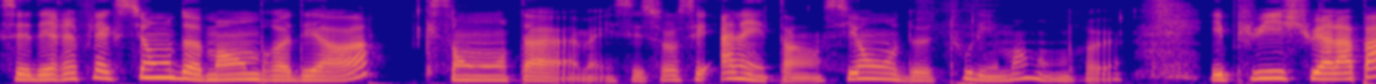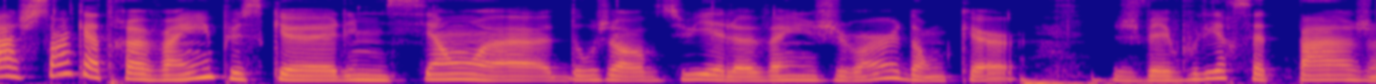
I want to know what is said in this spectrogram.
c'est des réflexions de membres des AA sont à, ben c'est sûr, c'est à l'intention de tous les membres. Et puis, je suis à la page 180 puisque l'émission euh, d'aujourd'hui est le 20 juin, donc euh, je vais vous lire cette page.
